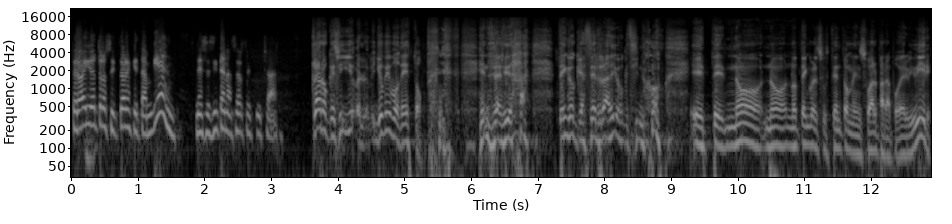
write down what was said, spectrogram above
pero hay otros sectores que también necesitan hacerse escuchar. Claro que sí, yo, vivo de esto. en realidad tengo que hacer radio porque si no, este, no, no, no tengo el sustento mensual para poder vivir.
